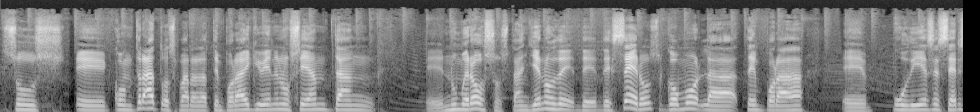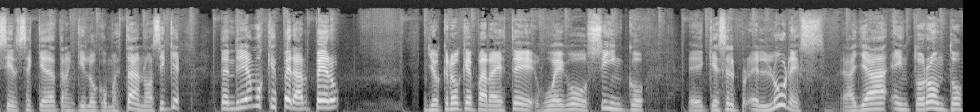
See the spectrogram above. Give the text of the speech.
sus eh, contratos para la temporada que viene no sean tan eh, numerosos, tan llenos de, ceros como la temporada pudiese ser si él se queda tranquilo como está, ¿no? Así que tendríamos que esperar, pero yo creo que para este juego 5 eh, que es el, lunes, allá en Toronto.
